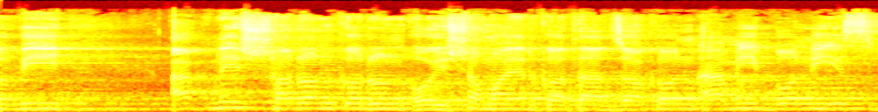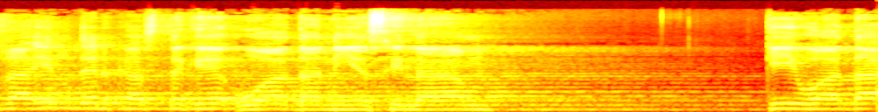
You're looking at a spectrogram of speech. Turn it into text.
নবী আপনি স্মরণ করুন ওই সময়ের কথা, যখন আমি বনি ইসরাইলদের কাছ থেকে ওয়াদা নিয়েছিলাম। কি ওয়াদা?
